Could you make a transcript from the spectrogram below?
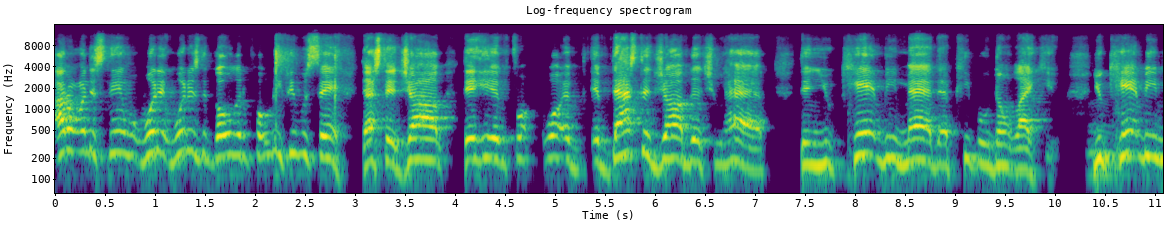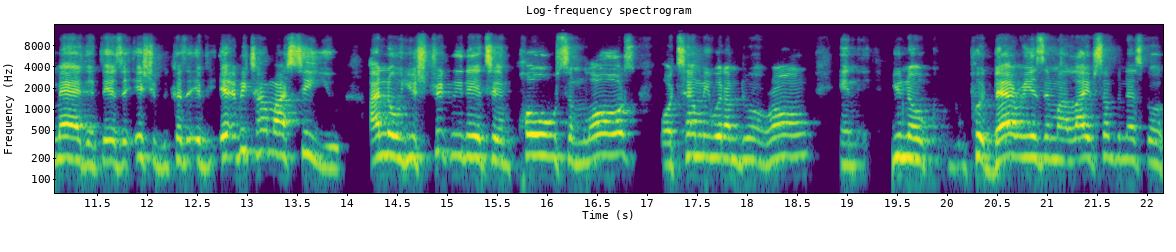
I don't understand what it what is the goal of the police? People saying that's their job. They're here for well, if, if that's the job that you have, then you can't be mad that people don't like you. You mm-hmm. can't be mad that there's an issue because if every time I see you, I know you're strictly there to impose some laws or tell me what I'm doing wrong and you know put barriers in my life, something that's gonna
